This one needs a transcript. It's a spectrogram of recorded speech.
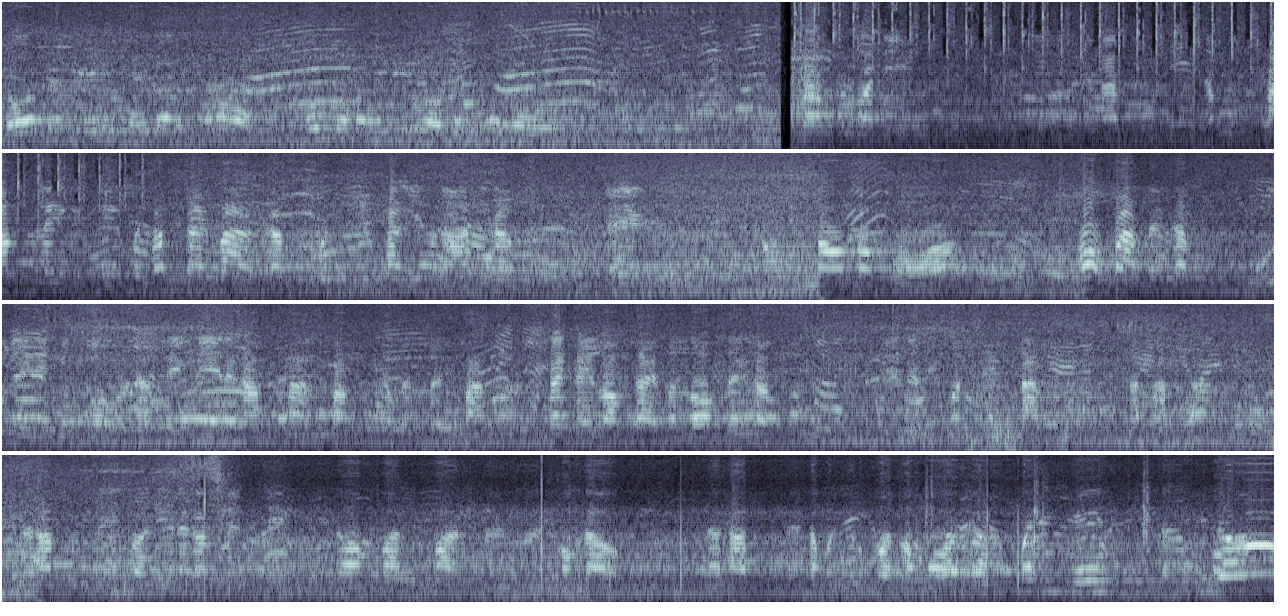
โดนจะเป็นในรอบข้าผมกำลังมีเราเป็นคนเรา ครับสวัสดีครับฟังเพลงเพลงประทับใจ มากครับคนอยู่ภาคอีสานครับเพลงน้องมาขอพ่อฟังเลยครับรู้ในมุมมองนะเพลงนี้นะครับถ้าฟังถ้าเป็นเปิดฟังถ้าใครร้องได้มันร้องเลยครับเดี๋ยวจะมีคนเพลงตังนะครับนะครับเพลงตอนนี้นะครับเป็นเพลงน้องบ้านบ้านของเรานะครับแต่ถ้ามันอยู่กทมเนี่ยไม่ได้ยินพี่น้อง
